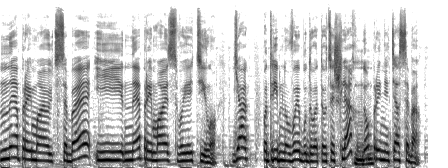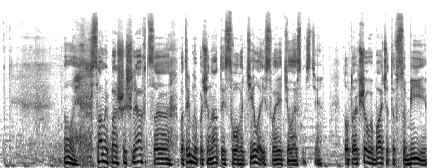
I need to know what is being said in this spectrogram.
не приймають себе і не приймають своє тіло. Як потрібно вибудувати оцей шлях до прийняття себе? Ой, самий перший шлях це потрібно починати з свого тіла і своєї тілесності. Тобто, якщо ви бачите в собі,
